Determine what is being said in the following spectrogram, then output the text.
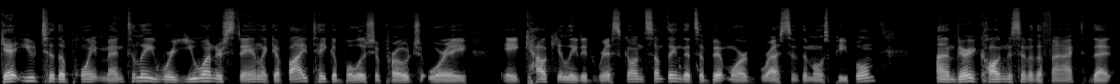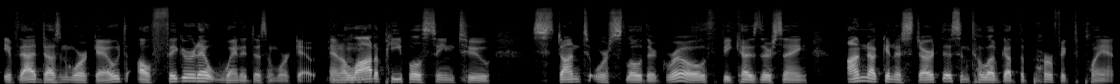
get you to the point mentally where you understand like if I take a bullish approach or a a calculated risk on something that's a bit more aggressive than most people, I'm very cognizant of the fact that if that doesn't work out, I'll figure it out when it doesn't work out. And a Mhm. lot of people seem to stunt or slow their growth because they're saying, I'm not going to start this until I've got the perfect plan.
